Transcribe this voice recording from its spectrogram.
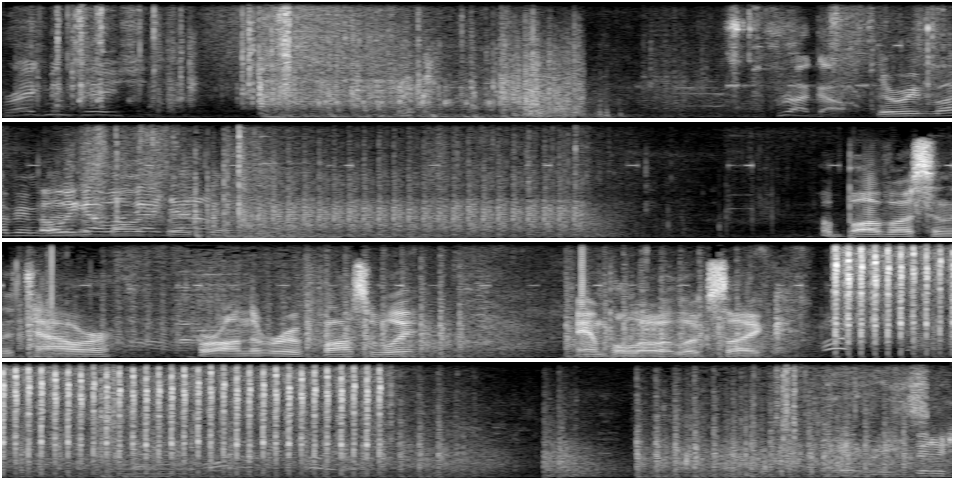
Fragmentation. Frag out. They're reviving Oh, by we the got one guy right down. there. Above us in the tower, or on the roof possibly, and below it looks like. Finish.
